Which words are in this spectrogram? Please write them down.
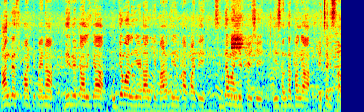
కాంగ్రెస్ పార్టీ పైన దీర్ఘకాలిక ఉద్యమాలు చేయడానికి భారతీయ జనతా పార్టీ సిద్ధమని చెప్పేసి ఈ సందర్భంగా హెచ్చరిస్తా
